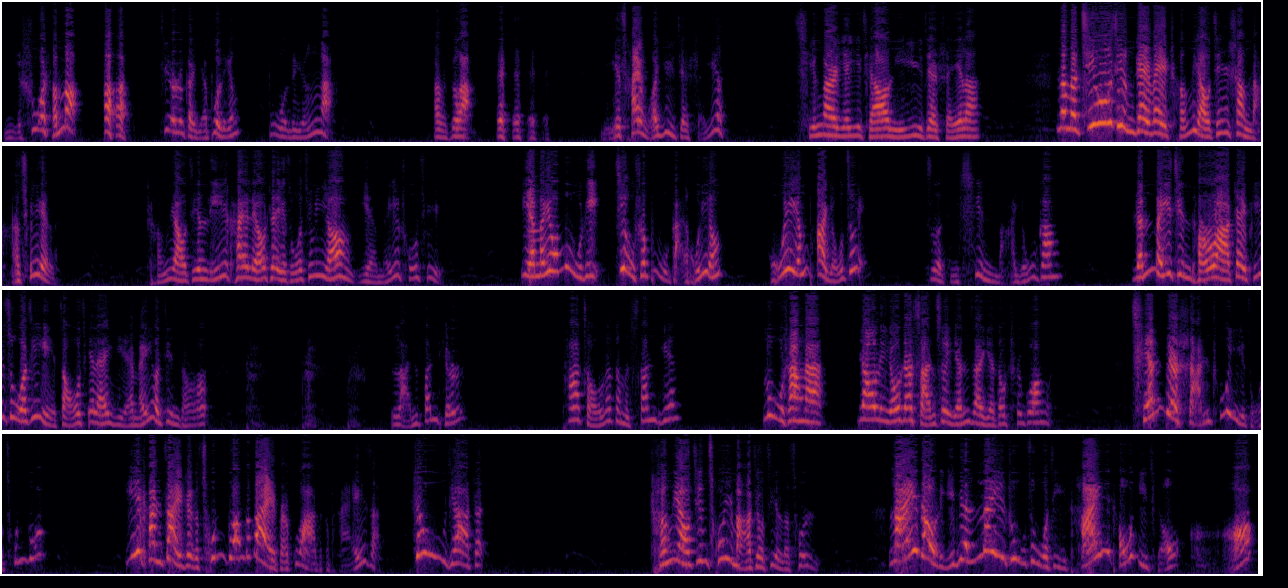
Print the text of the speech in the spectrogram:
你说什么？哈哈，今儿个也不灵，不灵啊！二哥，嘿嘿嘿，你猜我遇见谁了？秦二爷一瞧，你遇见谁了？那么究竟这位程咬金上哪儿去了？程咬金离开了这座军营，也没出去，也没有目的，就是不敢回营。回营怕有罪，自己信马由缰，人没尽头啊！这匹坐骑走起来也没有尽头，懒翻蹄儿。他走了这么三天，路上呢，腰里有点散碎银子，也都吃光了。前边闪出一组村庄，一看，在这个村庄的外边挂着个牌子“周家镇”。程咬金催马就进了村来到里边勒住坐骑，抬头一瞧，啊！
